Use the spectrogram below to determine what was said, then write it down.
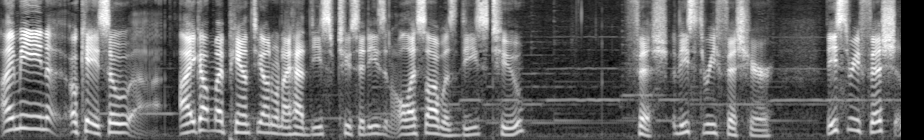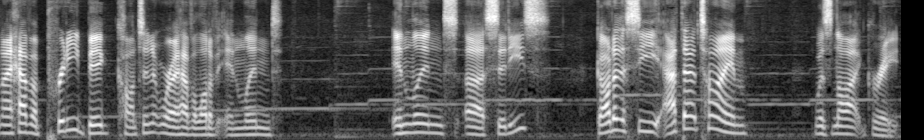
I mean, okay, so uh, I got my Pantheon when I had these two cities, and all I saw was these two fish. These three fish here. These three fish, and I have a pretty big continent where I have a lot of inland inland uh, cities. God of the Sea at that time was not great.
